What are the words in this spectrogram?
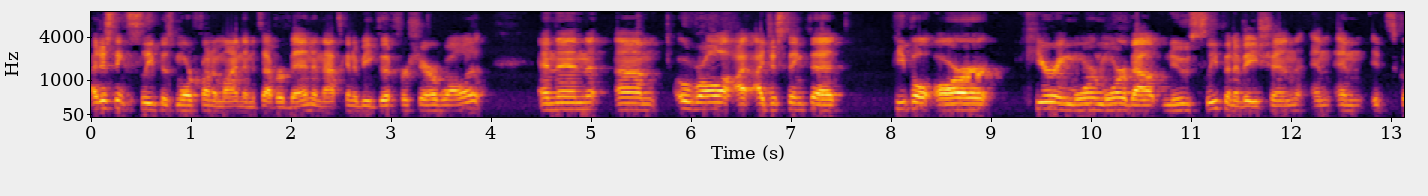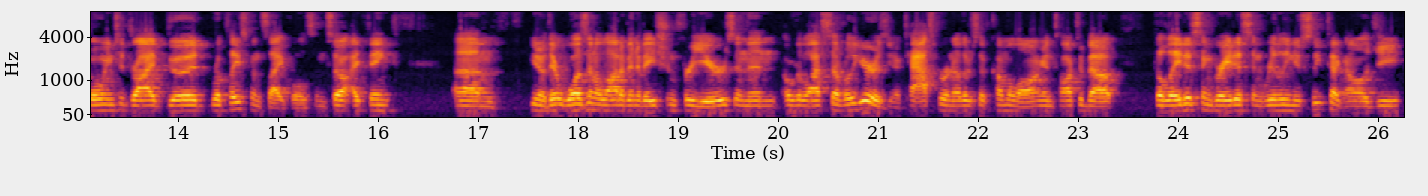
I just think sleep is more front of mind than it's ever been, and that's going to be good for share of wallet. And then um, overall, I, I just think that people are hearing more and more about new sleep innovation, and and it's going to drive good replacement cycles. And so I think. Um, you know, there wasn't a lot of innovation for years. And then over the last several years, you know, Casper and others have come along and talked about the latest and greatest and really new sleep technology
